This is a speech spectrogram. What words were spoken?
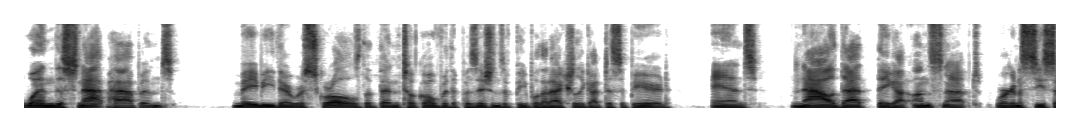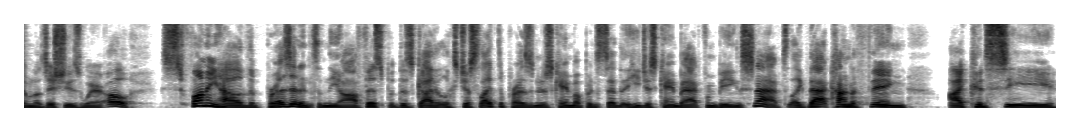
when the snap happened. Maybe there were Skrulls that then took over the positions of people that actually got disappeared, and now that they got unsnapped, we're gonna see some of those issues where oh. It's funny how the president's in the office, but this guy that looks just like the president just came up and said that he just came back from being snapped. Like that kind of thing, I could see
